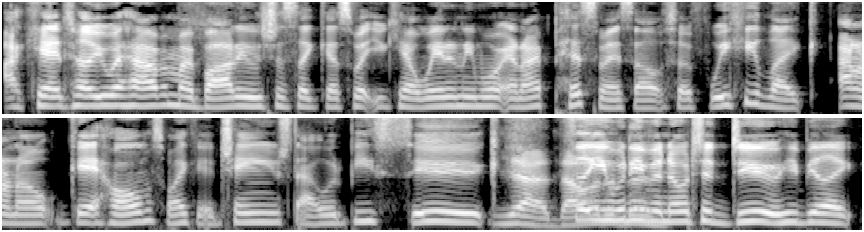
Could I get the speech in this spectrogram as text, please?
I can't tell you what happened. My body was just like, guess what? You can't wait anymore. And I pissed myself. So if we could like, I don't know, get home so I could change, that would be sick. yeah, that so you wouldn't even know what to do. He'd be like,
